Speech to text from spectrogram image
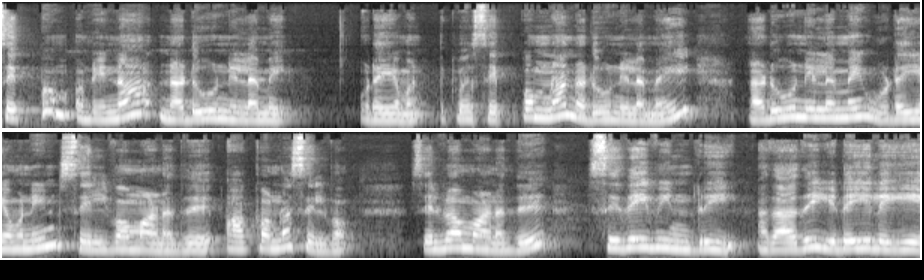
செப்பம் அப்படின்னா நடுவு நிலைமை உடையவன். இப்போ செப்பம்னா நடுவு நிலைமை நடுவு நிலைமை உடையவனின் செல்வமானது. ஆக்கம்னா செல்வம். செல்வமானது சிதைவின்றி அதாவது இடையிலேயே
